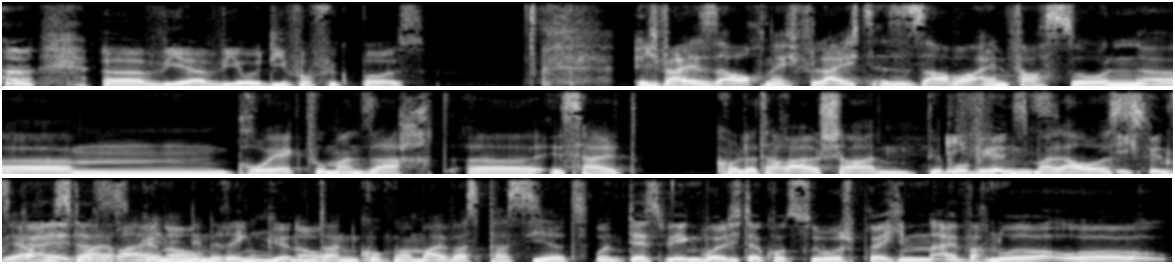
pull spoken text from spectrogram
äh, via VOD verfügbar ist. Ich weiß es auch nicht. Vielleicht ist es aber einfach so ein ähm, Projekt, wo man sagt, äh, ist halt Kollateralschaden. Wir probieren es mal aus, ich find's geil, mal rein genau, in den Ring genau. und dann gucken wir mal, was passiert. Und deswegen wollte ich da kurz drüber sprechen, einfach nur uh,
